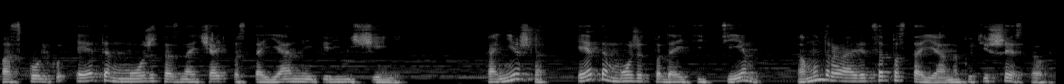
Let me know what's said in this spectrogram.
поскольку это может означать постоянные перемещения. Конечно, это может подойти тем, кому нравится постоянно путешествовать.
